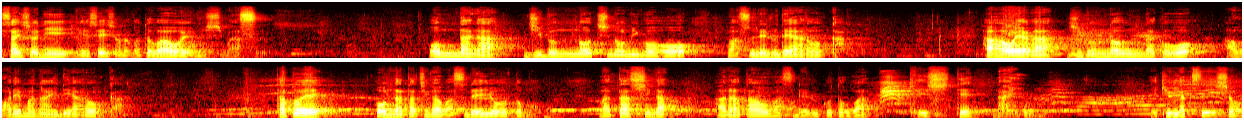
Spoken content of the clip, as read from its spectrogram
最初に聖書の言葉をお読みします。女が自分の血のみ子を忘れるであろうか。母親が自分の産んだ子を憐れまないであろうか。たとえ女たちが忘れようとも私があなたを忘れることは決してない。旧約聖書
